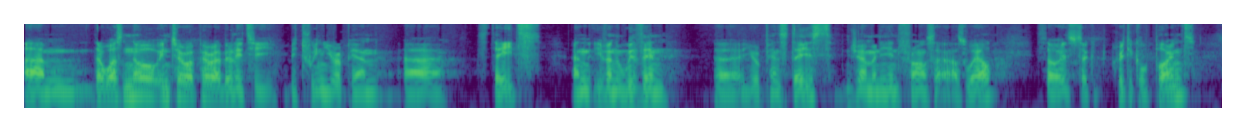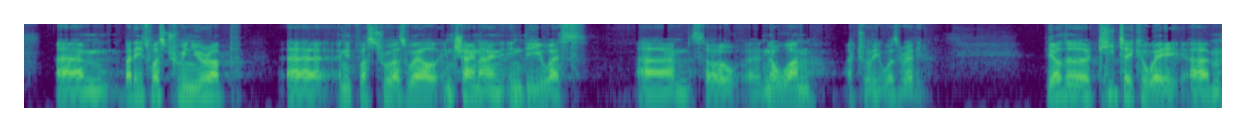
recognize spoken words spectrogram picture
Um, there was no interoperability between European uh, states and even within uh, European states, Germany, in France as well. So it's a critical point. Um, but it was true in Europe, uh, and it was true as well in China and in the US. Um, so uh, no one actually was ready. The other key takeaway um,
